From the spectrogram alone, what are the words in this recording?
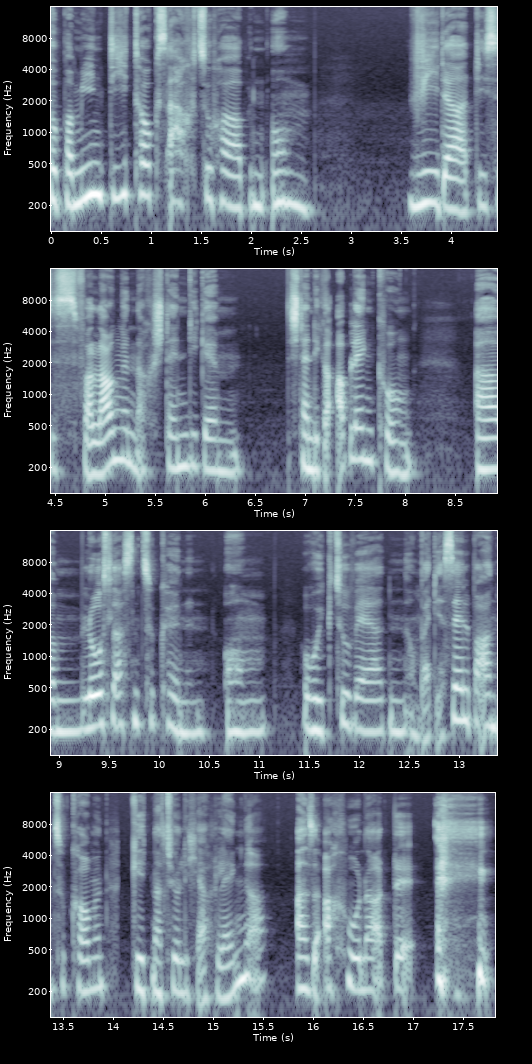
Dopamin-Detox auch zu haben, um wieder dieses Verlangen nach ständigem, ständiger Ablenkung ähm, loslassen zu können, um ruhig zu werden, um bei dir selber anzukommen. Geht natürlich auch länger. Also acht Monate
